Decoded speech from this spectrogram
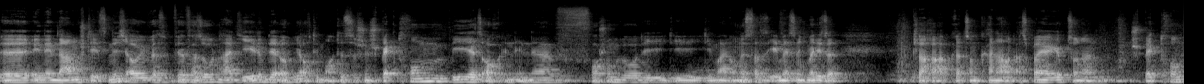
äh, in dem Namen steht es nicht, aber wir, versuchen halt jedem, der irgendwie auf dem autistischen Spektrum, wie jetzt auch in, in der Forschung so die, die, die Meinung ist, dass es eben jetzt nicht mehr diese klare Abgrenzung Kanner und Asperger gibt, sondern Spektrum.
